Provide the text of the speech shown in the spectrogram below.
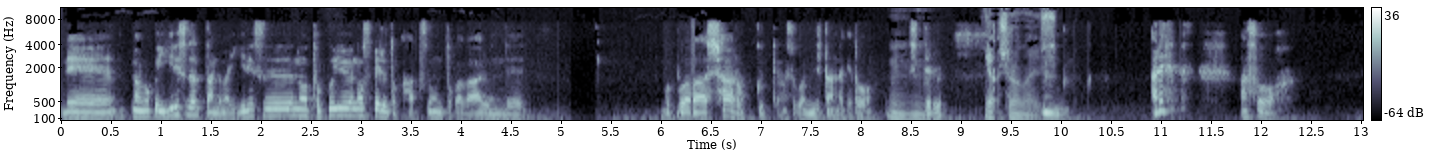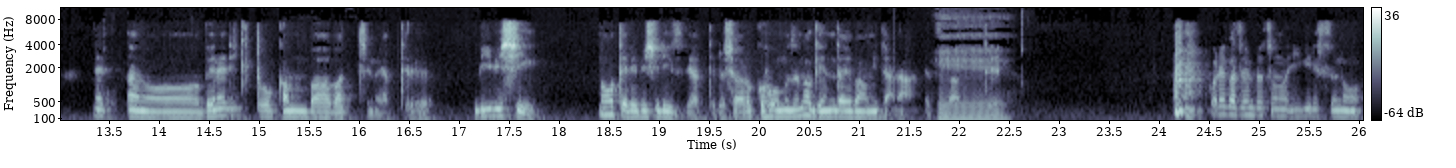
で、まあ僕イギリスだったんで、まあ、イギリスの特有のスペルとか発音とかがあるんで、僕はシャーロックっていうのをすごい見てたんだけど、うん、うん。知ってる、いや、知らないです。うん、あれ？あ、そう。ね、あの、ベネディクト・カンバーバッチのやってる BBC のテレビシリーズでやってるシャーロック・ホームズの現代版みたいなやつがあって、へ これが全部そのイギリスの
